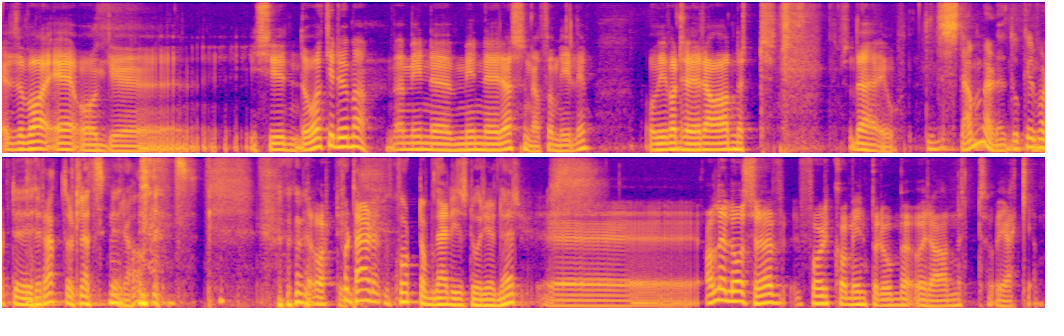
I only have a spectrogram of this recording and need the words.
eh, så var jeg og eh, i Syden Da var ikke du med, men min, eh, min resten av familien. Og vi ble ranet. Så det er jo Det stemmer, det. Dere ble rett og slett ranet. Fortell kort om den historien der. Uh, alle lå og sov. Folk kom inn på rommet og ranet og gikk igjen.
